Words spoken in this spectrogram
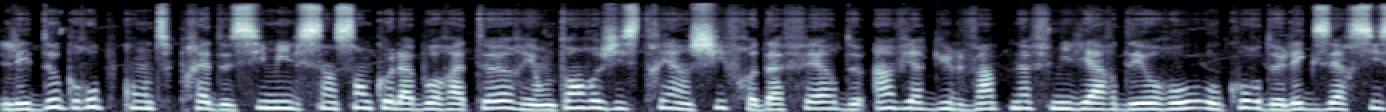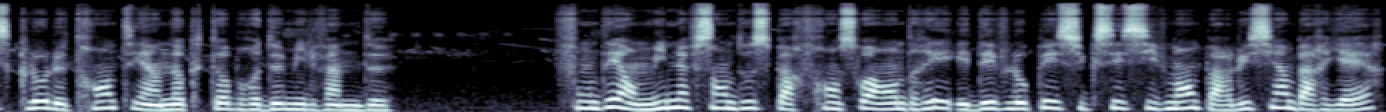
Les deux groupes comptent près de 6500 collaborateurs et ont enregistré un chiffre d'affaires de 1,29 milliard d'euros au cours de l'exercice clos le 31 octobre 2022. Fondé en 1912 par François André et développé successivement par Lucien Barrière,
